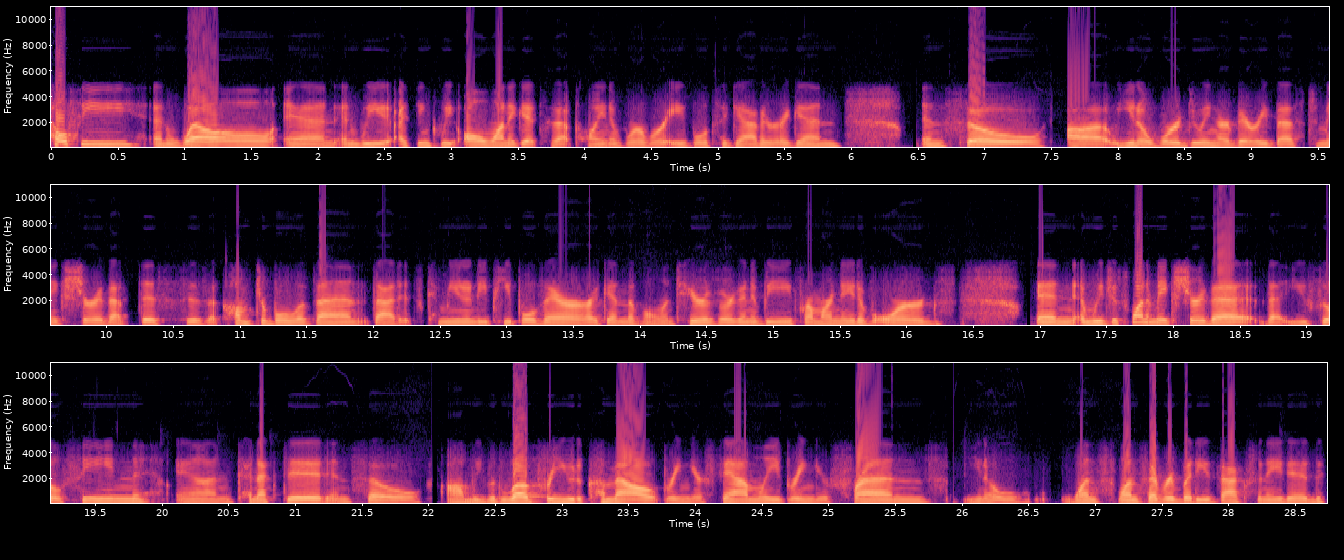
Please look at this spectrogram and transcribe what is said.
healthy and well and and we I think we all want to get to that point of where we're able to gather again. And so uh, you know, we're doing our very best to make sure that this is a comfortable event, that it's community people there. Again, the volunteers are going to be from our native orgs. And and we just want to make sure that that you feel seen and connected. And so um, we would love for you to come out, bring your family, bring your friends. You know, once once everybody's vaccinated,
